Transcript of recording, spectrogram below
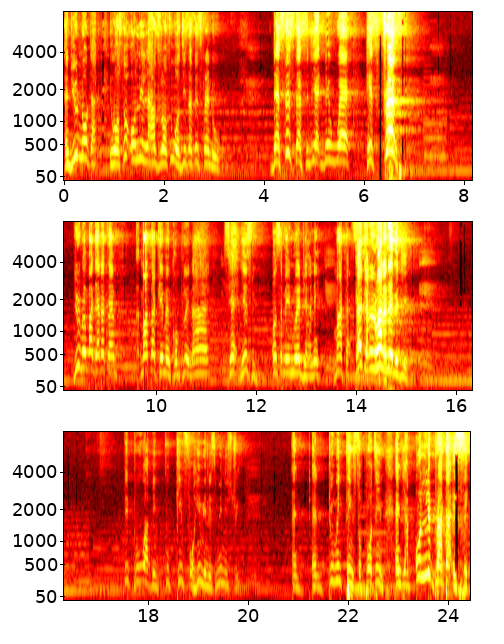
And you know that it was not only Lazarus who was Jesus' friend, who the sisters, they were his friends. Do you remember the other time Martha came and complained? Ah, say, yes, on some Martha, said, people who have been cooking for him in his ministry and, and doing things, supporting him, and their only brother is sick.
